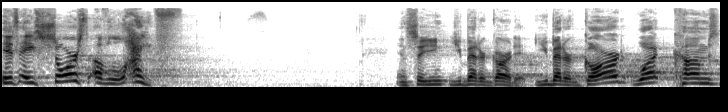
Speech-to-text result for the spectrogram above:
is a source of life. And so you, you better guard it. You better guard what comes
